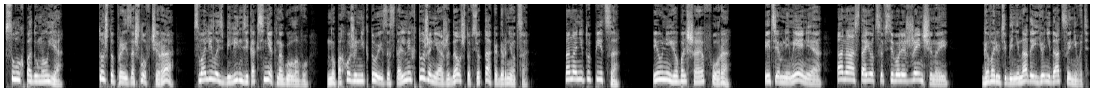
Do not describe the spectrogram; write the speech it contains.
Вслух подумал я. То, что произошло вчера, свалилось Белинде как снег на голову, но, похоже, никто из остальных тоже не ожидал, что все так обернется. Она не тупица, и у нее большая фора. И тем не менее, она остается всего лишь женщиной. Говорю тебе, не надо ее недооценивать,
